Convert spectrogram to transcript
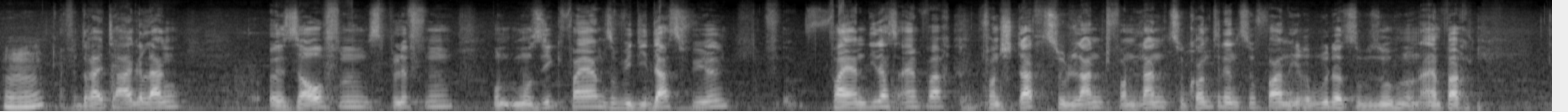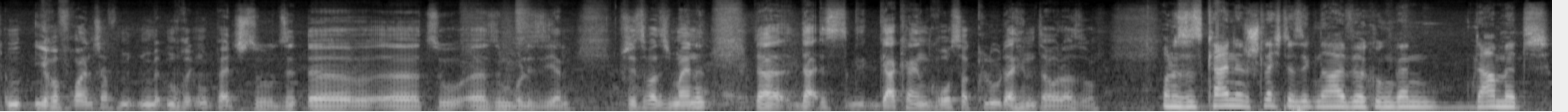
für drei Tage lang äh, saufen, spliffen und Musik feiern, so wie die das fühlen, feiern die das einfach, von Stadt zu Land, von Land zu Kontinent zu fahren, ihre Brüder zu besuchen und einfach ihre Freundschaft mit, mit dem Rückenpatch zu, äh, äh, zu äh, symbolisieren. Verstehst du, was ich meine? Da, da ist gar kein großer Clou dahinter oder so. Und es ist keine schlechte Signalwirkung, wenn damit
